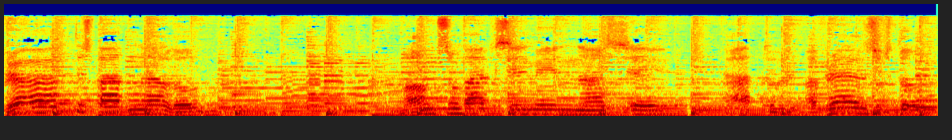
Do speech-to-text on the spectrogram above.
Frøtte spaden av lån Mång som vaksin minna sig Attor av frälsers dom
